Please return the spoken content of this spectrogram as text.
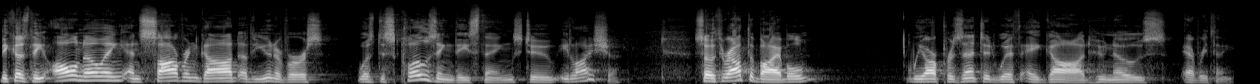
because the all knowing and sovereign God of the universe was disclosing these things to Elisha. So, throughout the Bible, we are presented with a God who knows everything.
